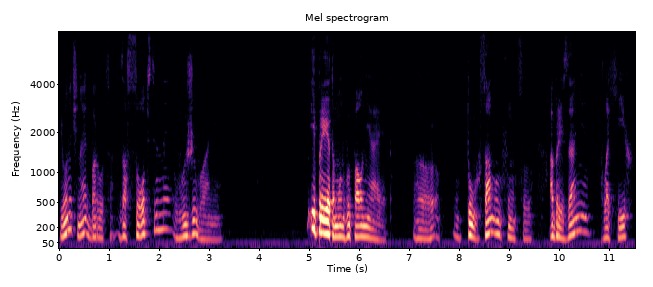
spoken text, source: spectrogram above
И он начинает бороться за собственное выживание. И при этом он выполняет э, ту самую функцию обрезания плохих,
